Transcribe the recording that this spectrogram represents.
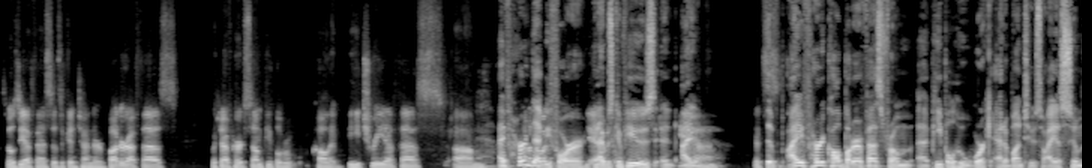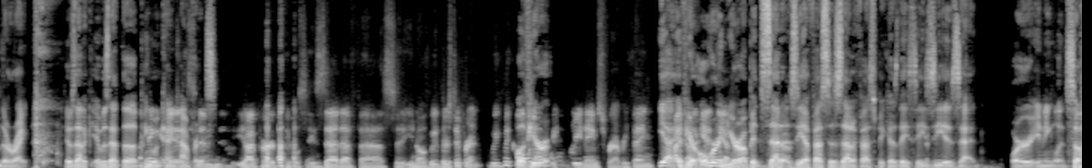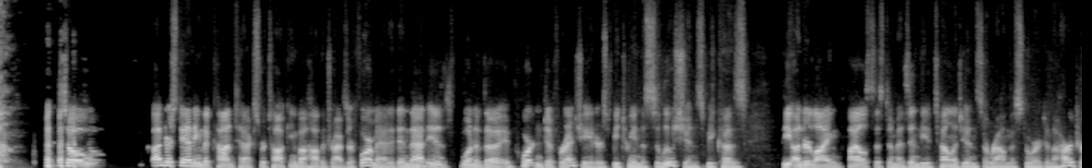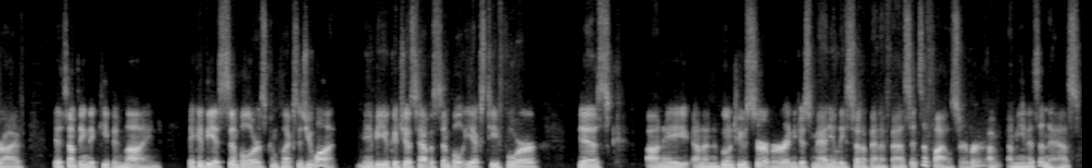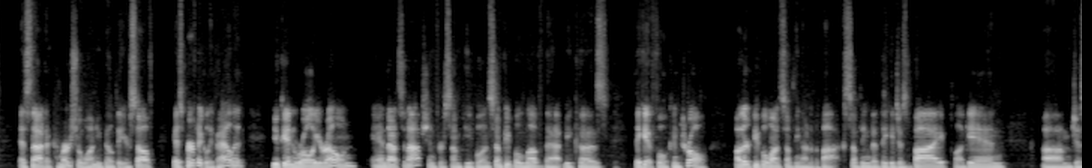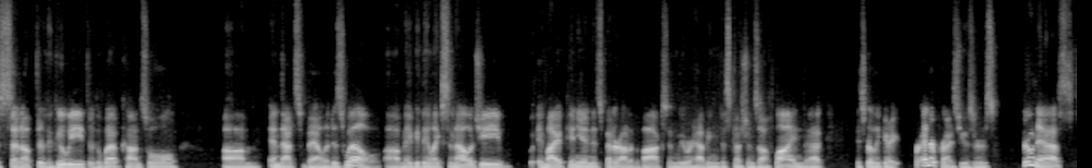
So ZFS is a contender. Btrfs which I've heard some people call it BTreeFS. Um, I've heard that before, yeah. and I was confused. And yeah. I, it's, the, I've heard it called Btrfs from uh, people who work at Ubuntu, so I assume they're right. it was at a, it was at the Penguicon conference. And, you know, I've heard people say ZFS. Uh, you know, we, there's different. We, we call well, if you're, three names for everything. Yeah, if you're I over in Europe, it's Z, yeah. ZFS is ZFS because they say Z is Z, or in England. So, so understanding the context, we're talking about how the drives are formatted. And that mm-hmm. is one of the important differentiators between the solutions because the underlying file system, as in the intelligence around the storage and the hard drive, is something to keep in mind. It could be as simple or as complex as you want. Maybe you could just have a simple ext4 disk on a on an Ubuntu server and you just manually set up NFS. It's a file server. I, I mean, it's a NAS. It's not a commercial one. You built it yourself is perfectly valid. You can roll your own, and that's an option for some people. And some people love that because they get full control. Other people want something out of the box, something that they could just buy, plug in, um, just set up through the GUI, through the web console. Um, and that's valid as well. Uh, maybe they like Synology. In my opinion, it's better out of the box. And we were having discussions offline that it's really great for enterprise users. TrueNAS,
